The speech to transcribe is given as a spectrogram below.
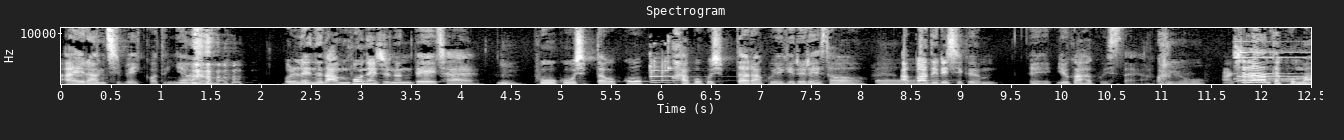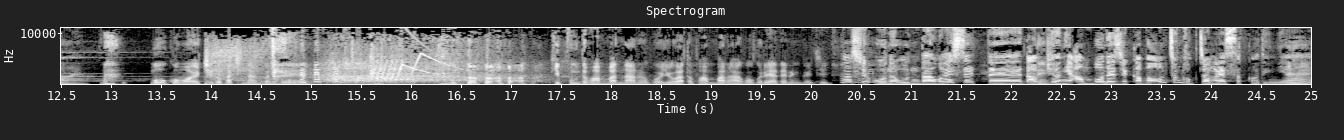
아이랑 집에 있거든요. 네. 원래는 안 보내주는데 잘 네. 보고 싶다고 꼭 가보고 싶다라고 음. 얘기를 해서 어... 아빠들이 지금 네, 육아하고 있어요. 그래요? 아, 신랑한테 고마워요. 뭐 고마워요. 지도 같이 난 건데. 기쁨도 반반 나누고 육아도 반반 하고 그래야 되는 거지. 사실 오늘 온다고 했을 때 남편이 네. 안 보내질까봐 엄청 걱정을 했었거든요. 네.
